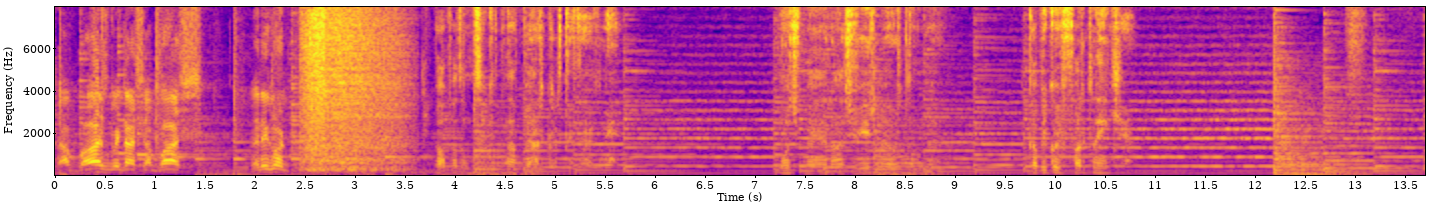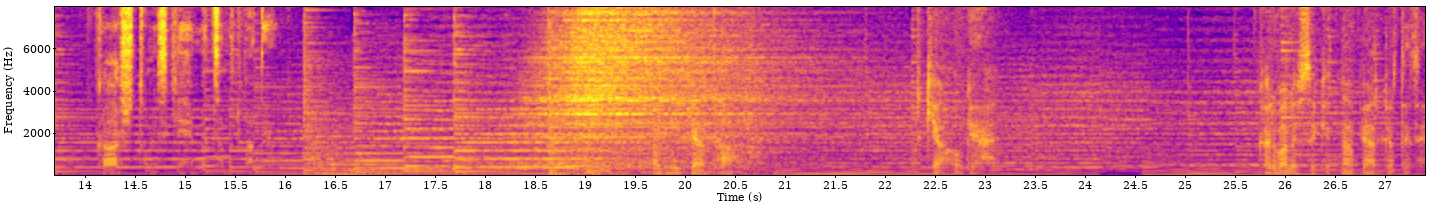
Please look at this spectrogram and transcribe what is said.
शाबाश बेटा शाबाश। वेरी गुड पापा तुमसे कितना प्यार करते थे अग्नि। मुझमें राजवीर में और तुम में कभी कोई फ़र्क नहीं किया। काश तुम इसकी अहमियत समझ पाते। अग्नि क्या था? और क्या हो गया है? घर वाले उससे कितना प्यार करते थे।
